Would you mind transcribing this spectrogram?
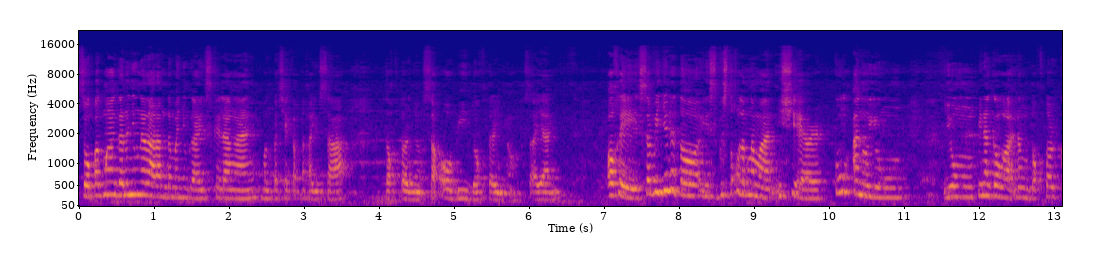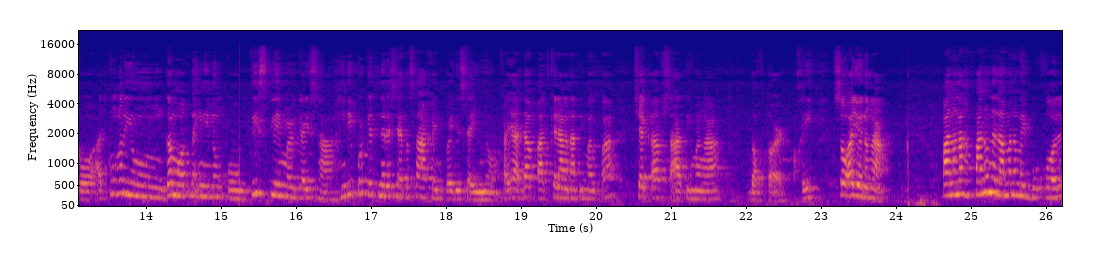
So, pag mga ganun yung nararamdaman nyo guys, kailangan magpa-check up na kayo sa doctor nyo, sa OB doctor nyo. So, ayan. Okay, sa video na to is gusto ko lang naman i-share kung ano yung yung pinagawa ng doktor ko at kung ano yung gamot na ininom ko. Disclaimer guys ha, hindi porket nireseta sa akin pwede sa inyo. Kaya dapat kailangan natin magpa-check up sa ating mga doktor. Okay? So ayun na nga. Paano na paano nalaman na may bukol?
